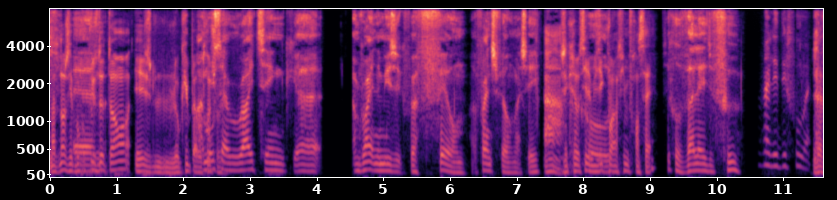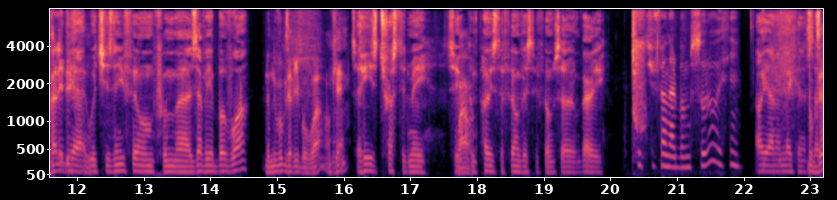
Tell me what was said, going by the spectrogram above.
Maintenant, j'ai beaucoup Euh, plus de temps et je l'occupe à I'm autre chose. also writing. Uh, I'm writing the music for a film, a French film actually. Ah, J'écris aussi la musique pour un film français, It's called Valet de Fou. Vallée des fous, ouais. La Vallée des yeah, Fous. which is a new film from uh, Xavier Beauvoir. Le nouveau Xavier Beauvois, ok. So he's trusted me to Wow. compose the film, this film. So I'm very. Et tu fais un album solo aussi. Oh yeah, I'm making a Donc Xavier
